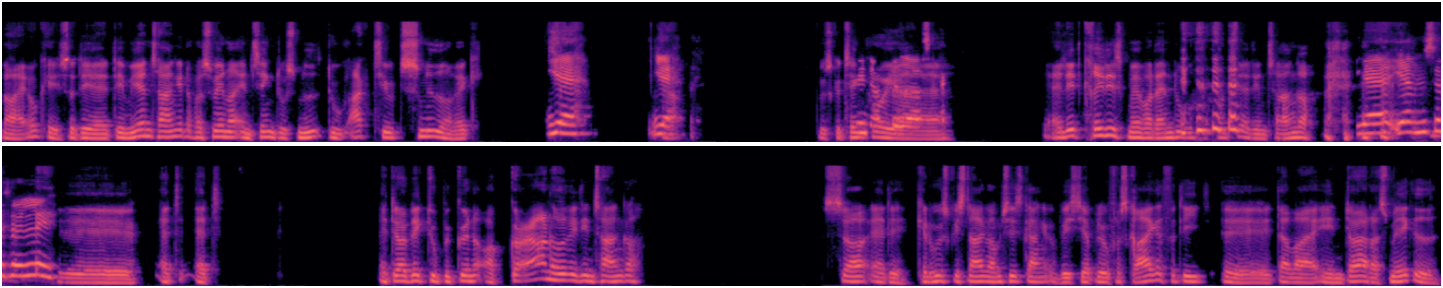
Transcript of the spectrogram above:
Nej, okay, så det er, det er mere en tanke, der forsvinder, end ting, du, smid, du aktivt smider væk. Ja, ja, Ja. Du skal tænke Det på, at jeg. Jeg er lidt kritisk med, hvordan du håndterer dine tanker. ja, jamen selvfølgelig. øh, at, at, at det øjeblik, du begynder at gøre noget ved dine tanker, så er det, kan du huske, vi snakkede om sidste gang, hvis jeg blev forskrækket, fordi øh, der var en dør, der smækkede,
